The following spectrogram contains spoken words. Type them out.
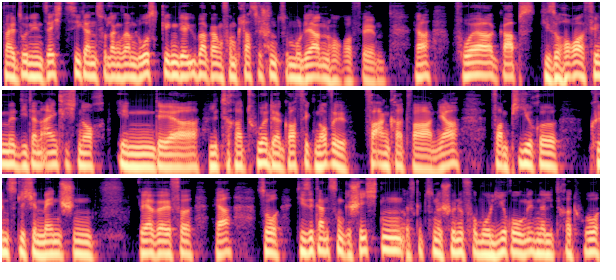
weil so in den 60ern so langsam losging der Übergang vom klassischen zum modernen Horrorfilm. Ja, vorher gab es diese Horrorfilme, die dann eigentlich noch in der Literatur der Gothic Novel verankert waren. Ja, Vampire, künstliche Menschen, Werwölfe, ja, so diese ganzen Geschichten. Es gibt so eine schöne Formulierung in der Literatur,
